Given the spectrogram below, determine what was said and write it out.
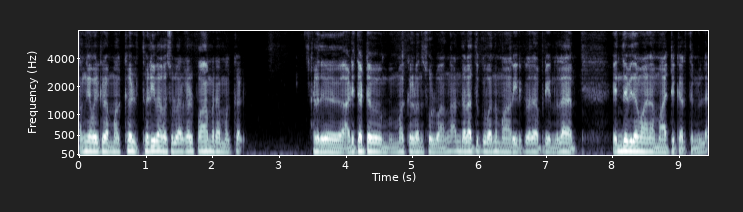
அங்கே இருக்கிற மக்கள் தெளிவாக சொல்வார்கள். பாமர மக்கள். அல்லது அடித்தட்டு மக்கள் வந்து சொல்லுவாங்க அந்த அளவுக்கு வந்து மாறி இருக்கிறது அப்படின்றதுல எந்த விதமான மாற்று கருத்தும் இல்லை.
